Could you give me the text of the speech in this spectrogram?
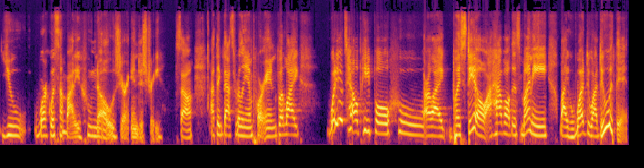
you work with somebody who knows your industry. So I think that's really important. But like, what do you tell people who are like, but still, I have all this money. Like, what do I do with it?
